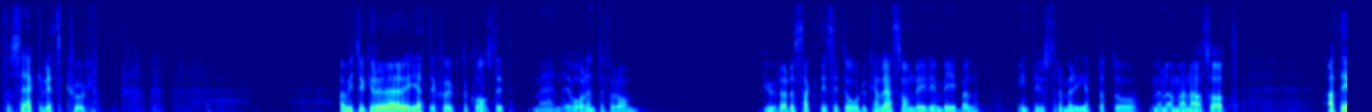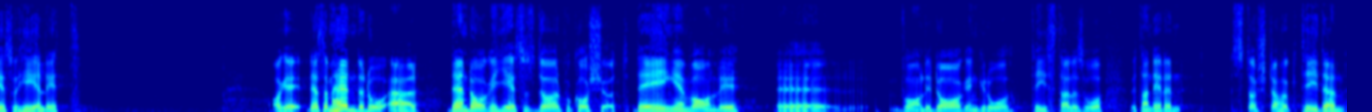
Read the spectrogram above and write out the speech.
För säkerhets skull. Ja, vi tycker det där är jättesjukt och konstigt, men det var det inte för dem. Gud hade sagt i sitt ord, du kan läsa om det i din bibel. Inte just det med repet, och, men, men alltså att, att det är så heligt. Okej, det som händer då är, den dagen Jesus dör på korset, det är ingen vanlig, eh, vanlig dag, en grå tisdag eller så, utan det är den största högtiden,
